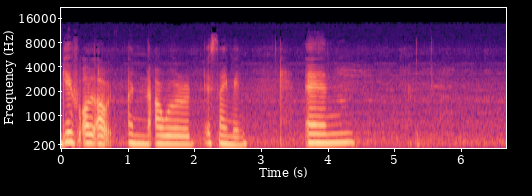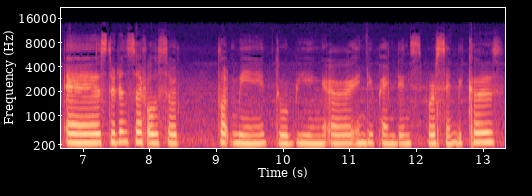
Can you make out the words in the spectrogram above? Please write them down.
give all out on our assignment. And as students have also taught me to being a independent person because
